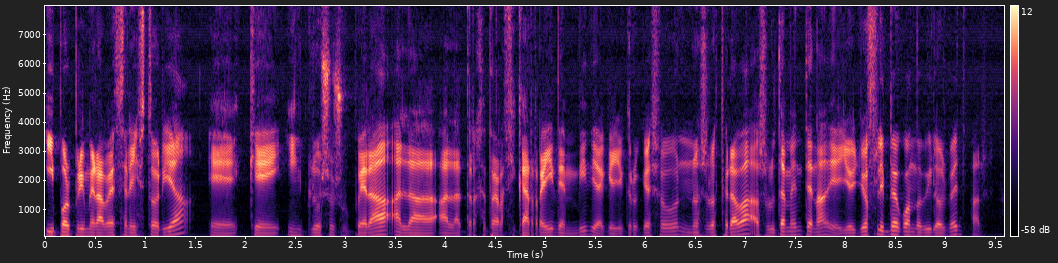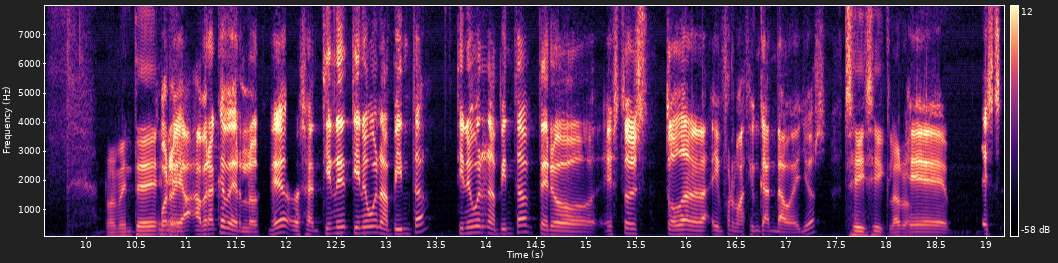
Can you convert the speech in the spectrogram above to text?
y por primera vez en la historia eh, que incluso supera a la, a la, tarjeta gráfica Rey de Nvidia, que yo creo que eso no se lo esperaba absolutamente nadie. Yo, yo flipé cuando vi los benchmarks. Normalmente. Bueno, eh, habrá que verlos, ¿eh? O sea, tiene, tiene buena pinta. Tiene buena pinta, pero esto es toda la información que han dado ellos. Sí, sí, claro. Eh, es,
